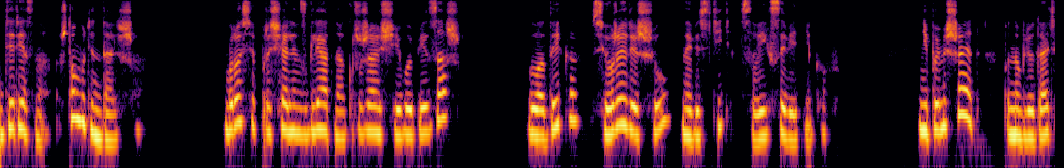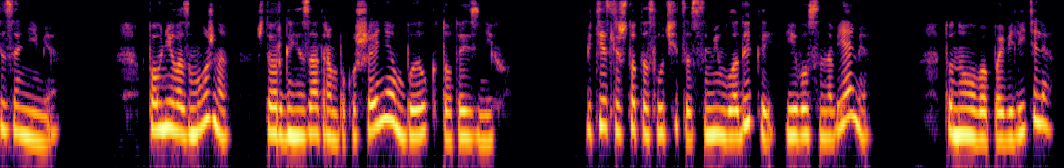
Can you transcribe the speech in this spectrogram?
Интересно, что будет дальше? Бросив прощальный взгляд на окружающий его пейзаж, владыка все же решил навестить своих советников. Не помешает понаблюдать за ними. Вполне возможно, что организатором покушения был кто-то из них. Ведь если что-то случится с самим владыкой и его сыновьями, то нового повелителя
